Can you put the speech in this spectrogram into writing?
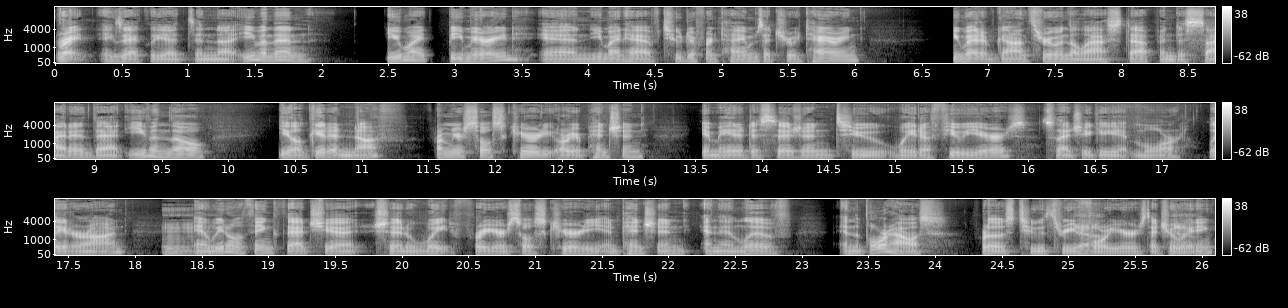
right, exactly it. And uh, even then, you might be married and you might have two different times that you're retiring. You might have gone through in the last step and decided that even though you'll get enough from your Social Security or your pension, you made a decision to wait a few years so that you could get more later on. Mm-hmm. And we don't think that you should wait for your Social Security and pension and then live in the poorhouse for those two, three, yeah. four years that you're yeah. waiting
